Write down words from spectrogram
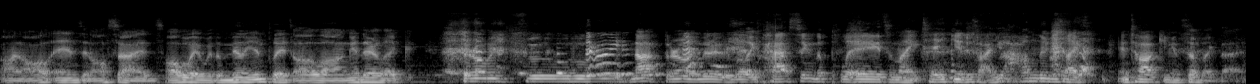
on all ends and all sides, all the way with a million plates all along, and they're like throwing food, Throwing not throwing literally, but like passing the plates and like taking just like yeah, I'm just like and talking and stuff like that.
